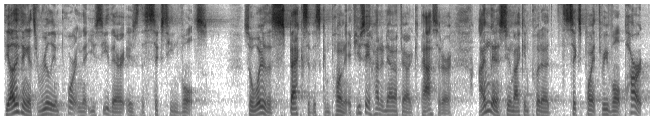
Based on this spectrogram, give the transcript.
The other thing that's really important that you see there is the 16 volts. So what are the specs of this component? If you say 100 nanofarad capacitor, I'm going to assume I can put a 6.3 volt part,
